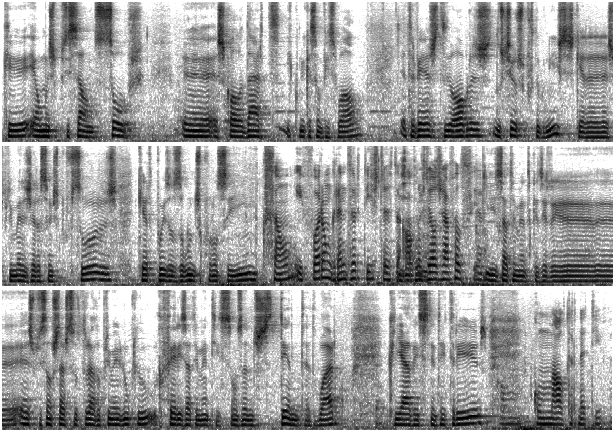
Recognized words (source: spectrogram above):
que é uma exposição sobre uh, a Escola de Arte e Comunicação Visual, através de obras dos seus protagonistas, quer as primeiras gerações de professores, quer depois os alunos que foram saindo. Que são e foram grandes artistas, Exatamente. alguns deles já faleceram. Exatamente, quer dizer, eh, a exposição está estruturada, o primeiro núcleo refere exatamente isso, são os anos 70 do Arco, criado em 73. Como, como uma alternativa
